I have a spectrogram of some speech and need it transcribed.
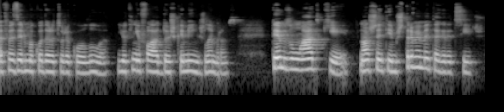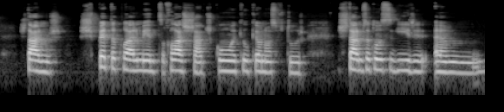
a fazer uma quadratura com a Lua, e eu tinha falado de dois caminhos, lembram-se? Temos um lado que é nós sentimos extremamente agradecidos, estarmos espetacularmente relaxados com aquilo que é o nosso futuro, estarmos a conseguir, um,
